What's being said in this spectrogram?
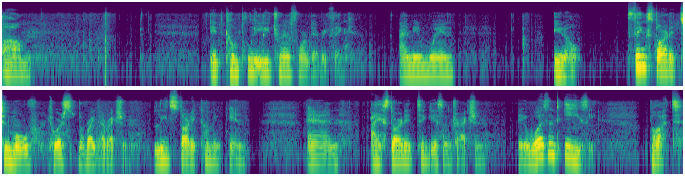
um, it completely transformed everything. I mean, when you know, things started to move towards the right direction. Leads started coming in, and I started to get some traction. It wasn't easy, but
